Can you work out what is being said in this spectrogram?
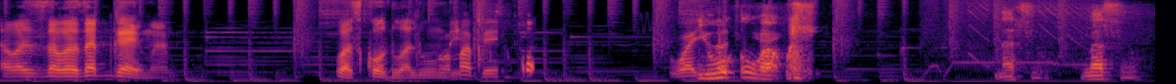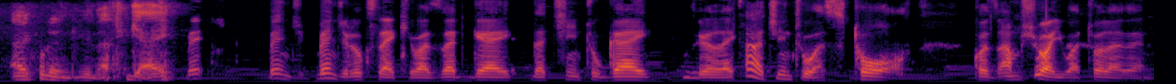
I was I was that guy, man. Who was called Walumbe. Mama Ben. Why you, You, oh, wow. nothing, nothing. I couldn't be that guy. Benji, Benji looks like he was that guy, the Kintu guy. They were like, ah, Kintu was tall. Because I'm sure you were taller than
